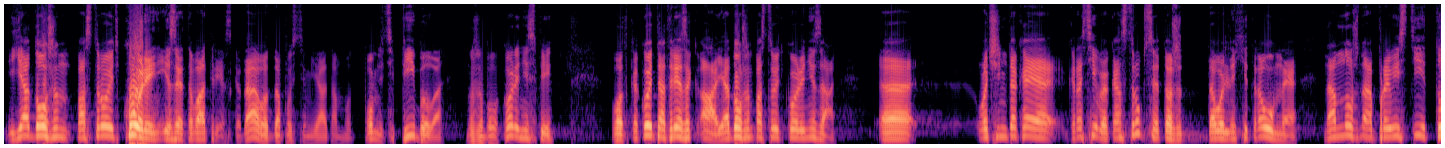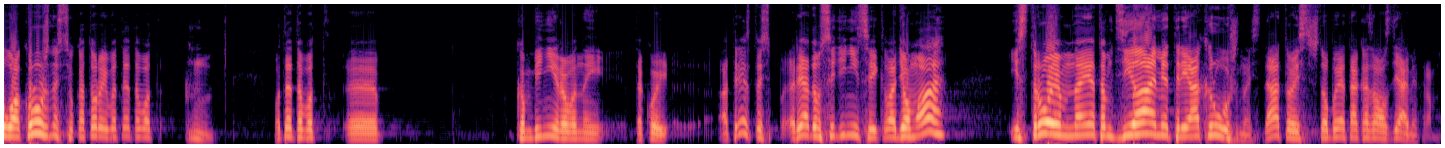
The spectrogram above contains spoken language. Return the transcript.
и я должен построить корень из этого отрезка. Да? Вот, допустим, я там, вот, помните, π было, нужно было корень из π. Вот какой-то отрезок А, я должен построить корень из А. Э, очень такая красивая конструкция, тоже довольно хитроумная. Нам нужно провести ту окружность, у которой вот это вот, вот это вот э, комбинированный такой отрезок. То есть рядом с единицей кладем А и строим на этом диаметре окружность, да, то есть чтобы это оказалось диаметром.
